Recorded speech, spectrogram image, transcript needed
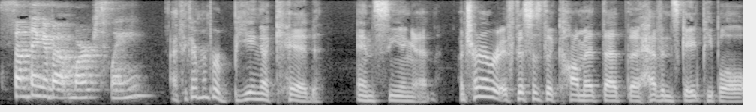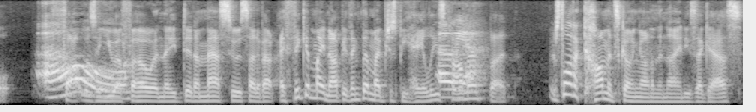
something about Mark Twain. I think I remember being a kid and seeing it. I'm trying to remember if this is the comet that the Heaven's Gate people thought was a Oh. UFO and they did a mass suicide about. I think it might not be. I think that might just be Halley's Oh, comet, yeah. but there's a lot of comments going on in the 90s, I guess.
